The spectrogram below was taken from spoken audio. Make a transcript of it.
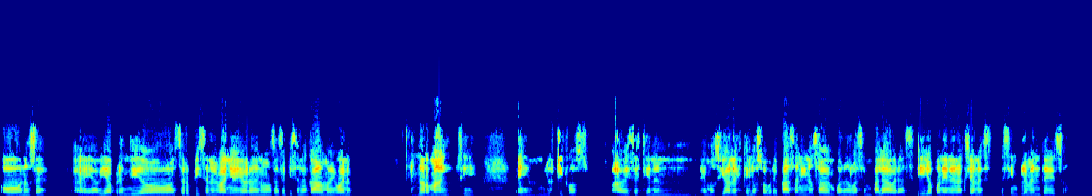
o no sé, eh, había aprendido a hacer pis en el baño y ahora de nuevo se hace pis en la cama, y bueno, es normal, ¿sí? Em, los chicos a veces tienen emociones que los sobrepasan y no saben ponerlas en palabras y lo ponen en acciones, es simplemente eso.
